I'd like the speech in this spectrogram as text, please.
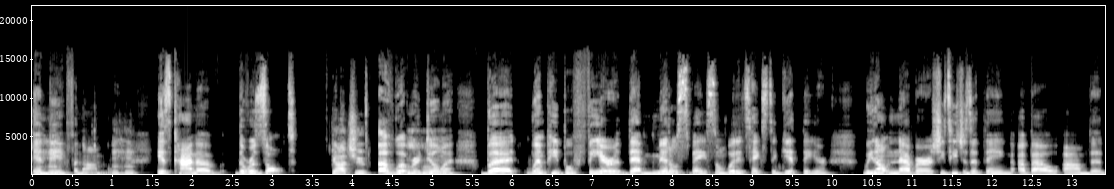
in Mhm. being phenomenal. hmm It's kind of the result Got you. of what we're Mhm. doing. But when people fear that middle space on what it takes to get there, we don't never. She teaches a thing about um, the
